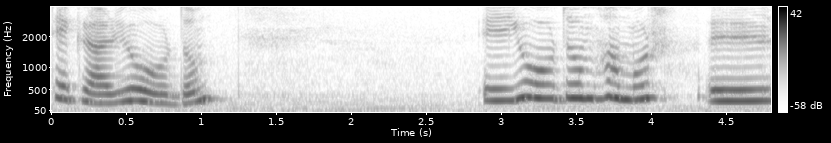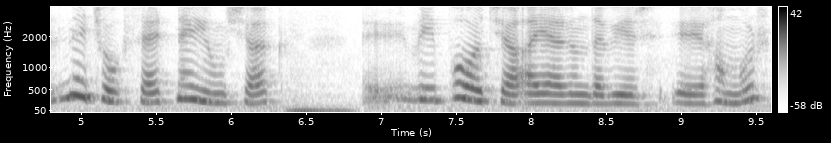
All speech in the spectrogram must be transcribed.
Tekrar yoğurdum. E, yoğurduğum hamur e, ne çok sert ne yumuşak e, ve poğaça ayarında bir e, hamur.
